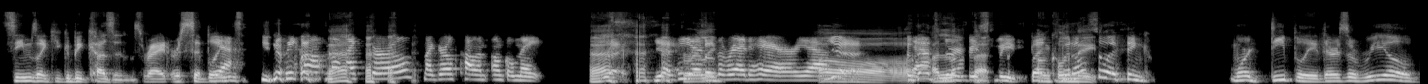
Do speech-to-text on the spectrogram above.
seems like you could be cousins, right? Or siblings. Yeah. You know? We call my girls, my girls call him Uncle Nate. yeah, yeah he really? has the red hair. Yeah, yeah, oh, that's very that. sweet. But Uncle but Nate. also, I think more deeply, there's a real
